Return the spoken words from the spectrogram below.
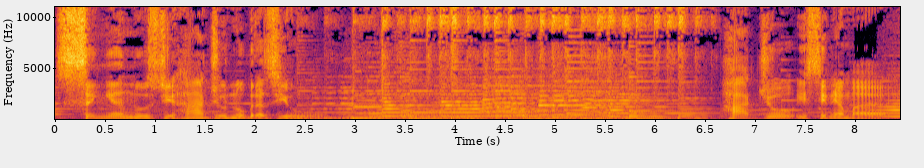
100 anos de rádio no Brasil. Rádio e Cinema.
